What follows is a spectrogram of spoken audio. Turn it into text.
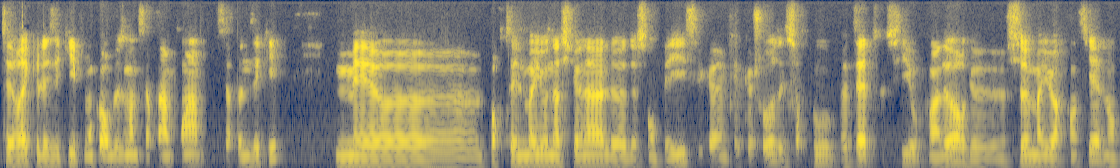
c'est vrai que les équipes ont encore besoin de certains points pour certaines équipes, mais euh, porter le maillot national de son pays, c'est quand même quelque chose, et surtout peut-être aussi au point d'orgue ce maillot arc-en-ciel. Donc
